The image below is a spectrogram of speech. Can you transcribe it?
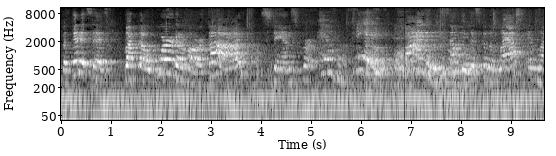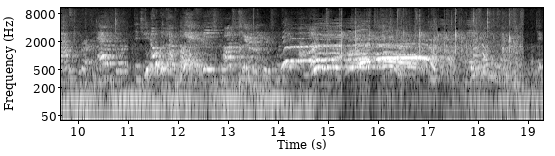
but then it says, But the word of our God stands forever. Finally, something that's going to last and last forever. Did you know we have Kids Beach Club cheerleaders? Would you Okay,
